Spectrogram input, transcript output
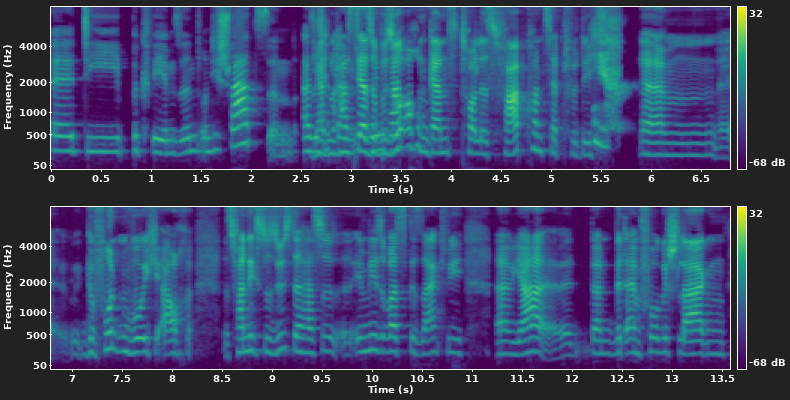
äh, die bequem sind und die schwarz sind. Also ja, du hast ja sowieso auch ein ganz tolles Farbkonzept für dich ja. ähm, äh, gefunden, wo ich auch, das fand ich so süß, da hast du irgendwie sowas gesagt wie, äh, ja, äh, dann wird einem vorgeschlagen,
